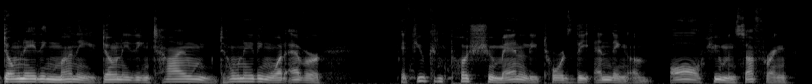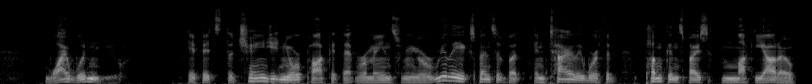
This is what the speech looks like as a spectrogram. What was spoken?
Donating money, donating time, donating whatever. If you can push humanity towards the ending of all human suffering, why wouldn't you? If it's the change in your pocket that remains from your really expensive but entirely worth it pumpkin spice macchiato,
